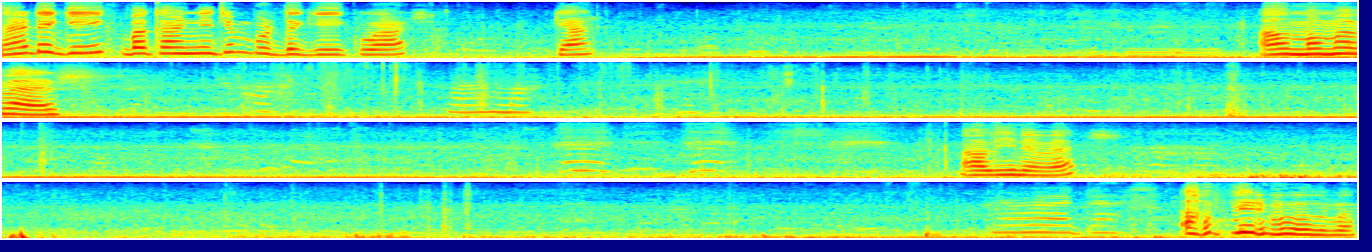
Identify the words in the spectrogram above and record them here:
Nerede geyik? Bak anneciğim burada geyik var. Gel. Al mama ver. Mama. Al yine ver. Aferin oğluma.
